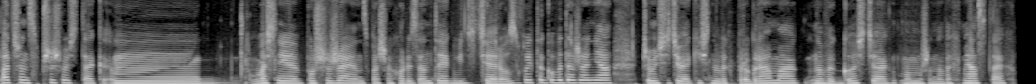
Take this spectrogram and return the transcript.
patrząc w przyszłość, tak mm, właśnie poszerzając wasze horyzonty, jak widzicie rozwój tego wydarzenia? Czy myślicie o jakichś nowych programach, nowych gościach, może nowych miastach?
